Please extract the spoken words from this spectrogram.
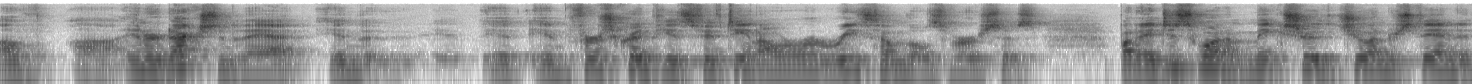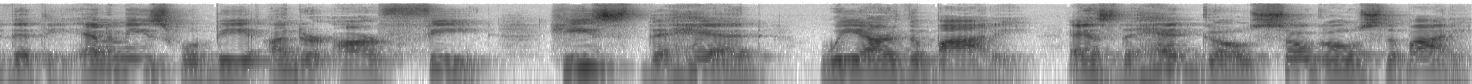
of uh, introduction to that in, the, in, in 1 Corinthians 15. I want to read some of those verses. But I just want to make sure that you understand that the enemies will be under our feet. He's the head, we are the body. As the head goes, so goes the body.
